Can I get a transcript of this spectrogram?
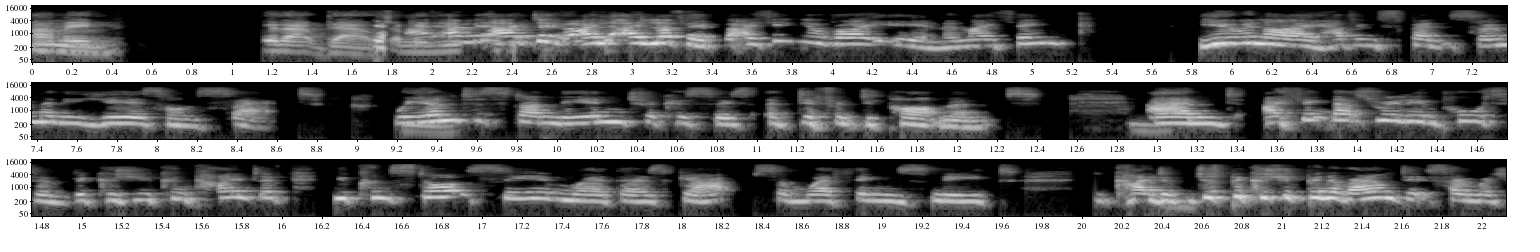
I mm. mean, without doubt. Yeah, I mean, I, I, mean, I do. I, I love it, but I think you're right, Ian. And I think you and I, having spent so many years on set, we mm. understand the intricacies of different departments mm. and i think that's really important because you can kind of you can start seeing where there's gaps and where things need kind of just because you've been around it so much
